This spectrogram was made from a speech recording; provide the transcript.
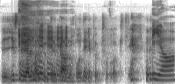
just nu i alla fall funkar det bra med både EPUB 2 och 3. Ja.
